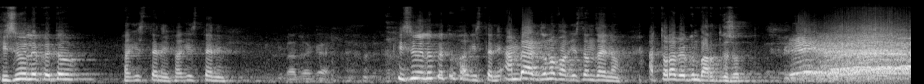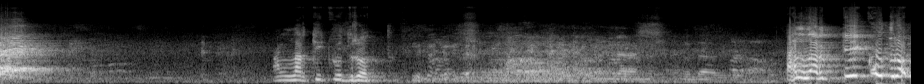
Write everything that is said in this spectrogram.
কিছু হলে কইতো পাকিস্তানি পাকিস্তানি। কিছু হলে কইতো পাকিস্তানি। আমরা একজনও পাকিস্তান যাই না। আর তোরা বেগুন ভারত গেছ। আল্লাহর কি কুদরত? আল্লাহর কি কুদরত?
